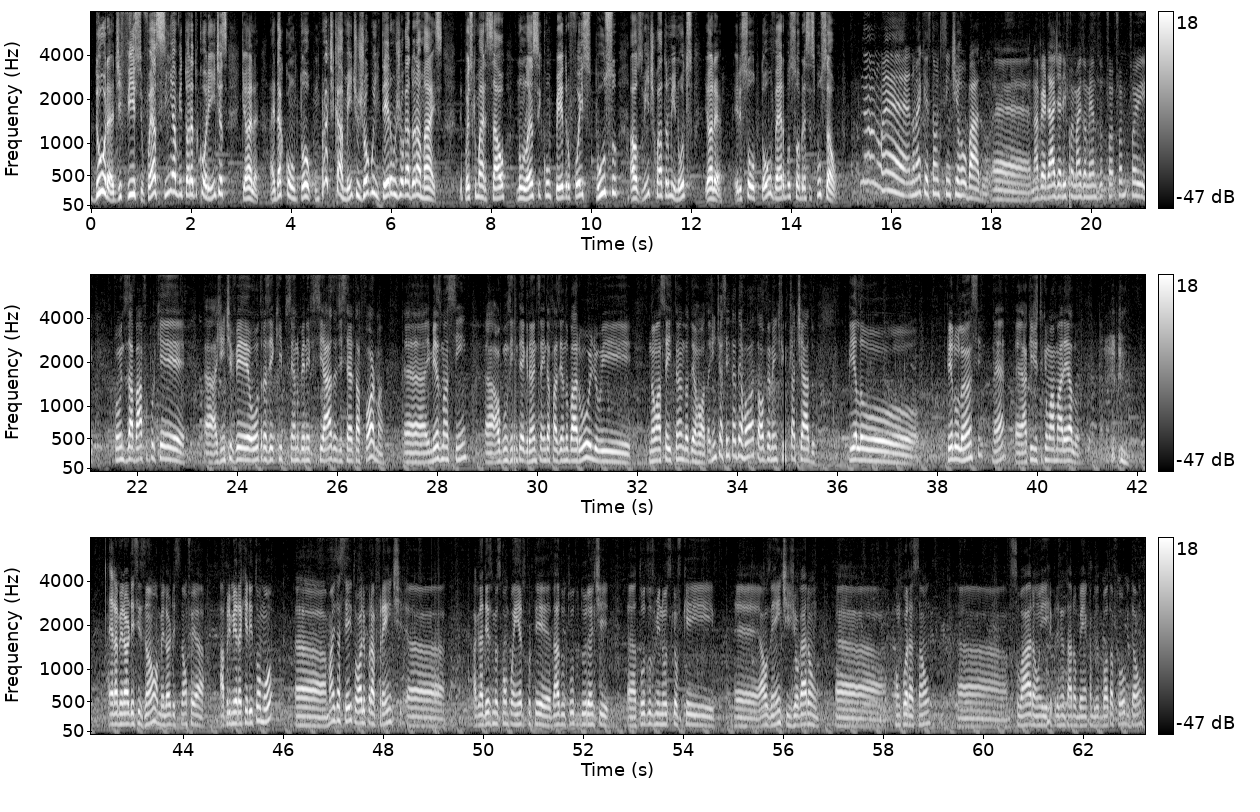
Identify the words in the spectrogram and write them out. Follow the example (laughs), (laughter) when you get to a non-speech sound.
dura, difícil. Foi assim a vitória do Corinthians, que olha, ainda contou com praticamente o jogo inteiro um jogador a mais. Depois que o Marçal, num lance com o Pedro, foi expulso aos 24 minutos. E olha, ele soltou o verbo sobre essa expulsão. Não, não é, não é questão de sentir roubado. É, na verdade, ali foi mais ou menos. Foi, foi, foi um desabafo porque a gente vê outras equipes sendo beneficiadas de certa forma. É, e mesmo assim, alguns integrantes ainda fazendo barulho e não aceitando a derrota. A gente aceita a derrota, obviamente fico chateado pelo, pelo lance, né? É, acredito que um amarelo era a melhor decisão, a melhor decisão foi a, a primeira que ele tomou, uh, mas aceito, olho para frente, uh, agradeço meus companheiros por ter dado tudo durante uh, todos os minutos que eu fiquei é, ausente, jogaram com coração, suaram e representaram bem a camisa do Botafogo, então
